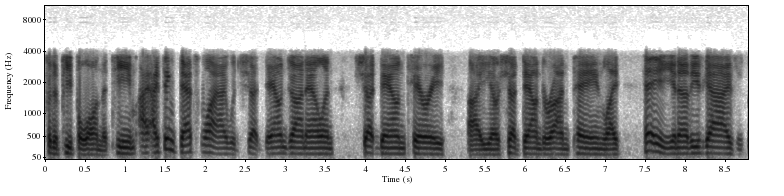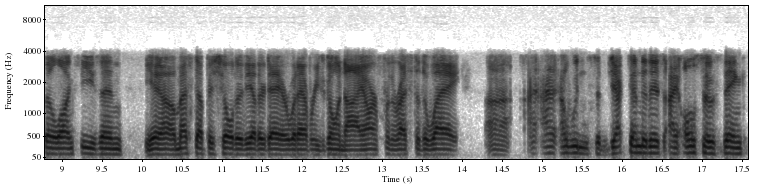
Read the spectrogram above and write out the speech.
for the people on the team. I, I think that's why I would shut down John Allen, shut down Terry, uh, you know, shut down Daron Payne. Like, hey, you know, these guys, it's been a long season. You know, messed up his shoulder the other day or whatever. He's going to IR for the rest of the way. Uh, I, I wouldn't subject them to this. I also think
